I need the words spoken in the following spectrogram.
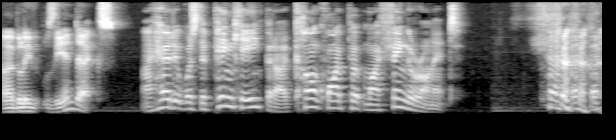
I believe it was the index. I heard it was the pinky, but I can't quite put my finger on it.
